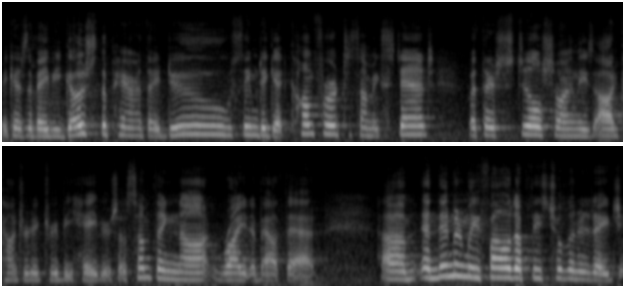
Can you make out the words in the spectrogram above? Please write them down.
because the baby goes to the parent, they do seem to get comfort to some extent, but they're still showing these odd contradictory behaviors. So something not right about that. Um, and then when we followed up these children at age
